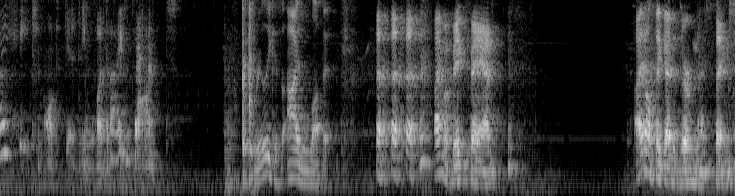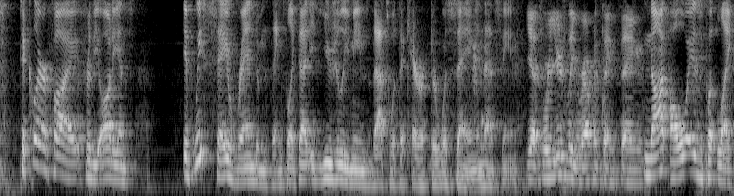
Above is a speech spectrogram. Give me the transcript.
I hate not getting what I want. Really? Because I love it. I'm a big fan. I don't think I deserve nice things. To clarify for the audience, if we say random things like that, it usually means that's what the character was saying in that scene. Yes, we're usually referencing things. Not always, but like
